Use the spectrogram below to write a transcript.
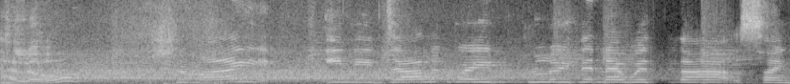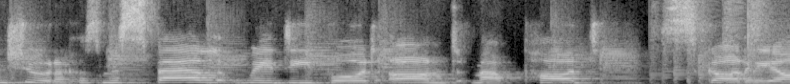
helo. Siwmai, i ni dal yn gweud blwyddyn newydd dda, sa'n siŵr, achos mae spel wedi bod, ond mae pod sgorio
